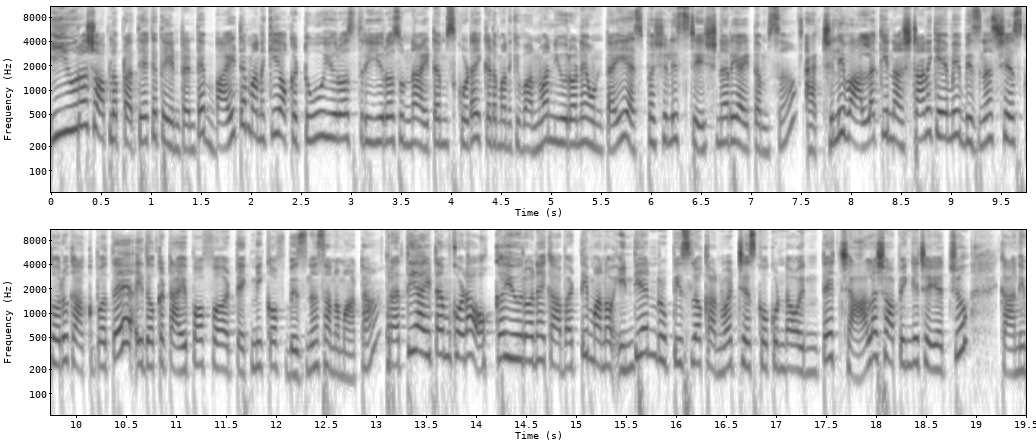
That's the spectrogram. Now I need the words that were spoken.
ఈ యూరో షాప్లో ప్రత్యేకత ఏంటంటే బయట మనకి ఒక టూ యూరోస్ త్రీ యూరోస్ ఉన్న ఐటమ్స్ కూడా ఇక్కడ మనకి వన్ వన్ యూరోనే ఉంటాయి ఎస్పెషల్లీ స్టేషనరీ ఐటమ్స్. యాక్చువల్లీ వాళ్ళకి నష్టానికి ఏమీ బిజినెస్ చేసుకోరు కాకపోతే ఇది ఒక type of technique of business అన్నమాట. ప్రతి ఐటమ్ కూడా ఒక్క యూరోనే కాబట్టి మనం ఇండియన్ రూపీస్లో కన్వర్ట్ చేసుకోకుండా ఉంటే చాలా షాపింగ్ చేయొచ్చు. కానీ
